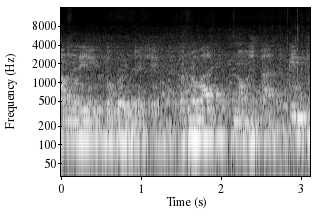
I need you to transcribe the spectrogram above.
আমাদের এই ঐক্য করে উঠেছে। ধন্যবাদ, নমস্কার কিন্তু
